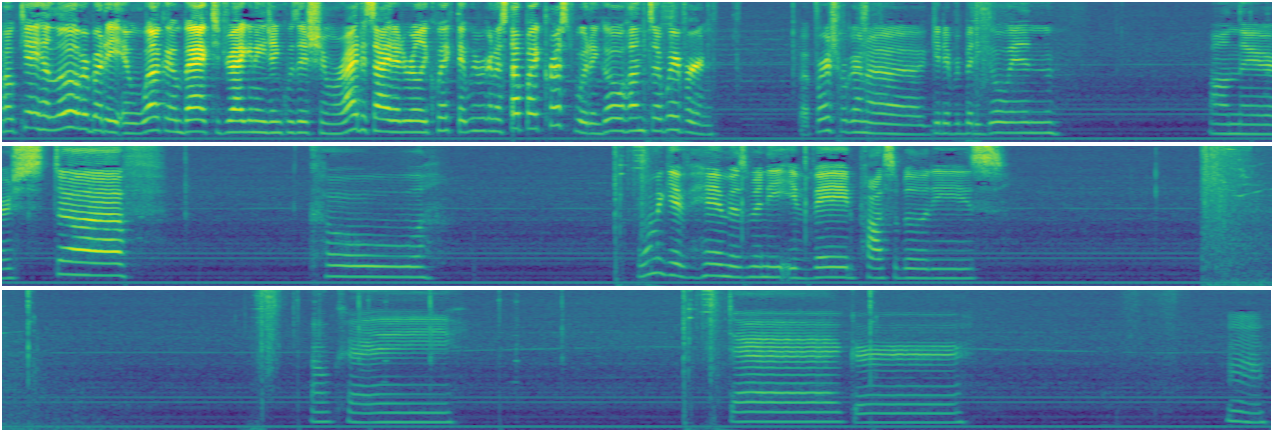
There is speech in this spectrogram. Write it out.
Okay, hello everybody, and welcome back to Dragon Age Inquisition, where I decided really quick that we were gonna stop by Crestwood and go hunt a wyvern. But first, we're gonna get everybody going on their stuff. Cole. I want to give him as many evade possibilities. Okay. Dagger. Hmm.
